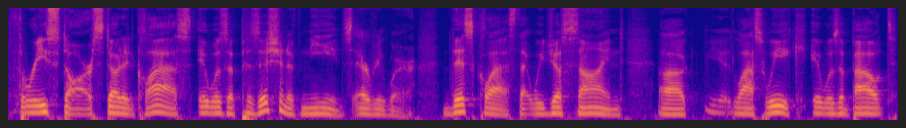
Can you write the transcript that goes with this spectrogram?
three-star studded class. It was a position of needs everywhere. This class that we just signed uh, last week, it was about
